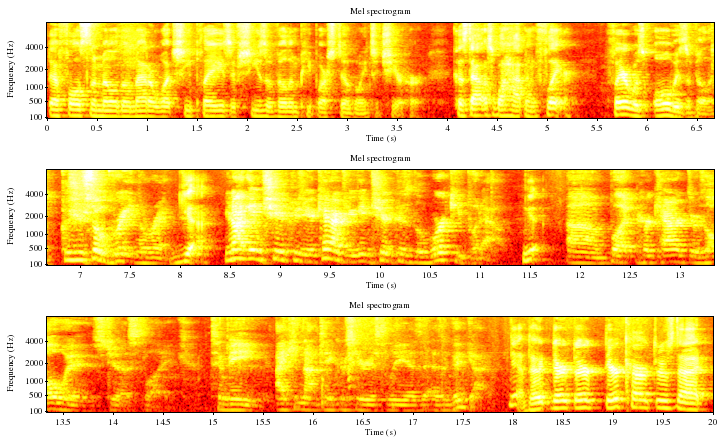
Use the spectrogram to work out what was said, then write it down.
that falls in the middle no matter what she plays. If she's a villain, people are still going to cheer her because that was what happened with Flair. Flair was always a villain. Because you're so great in the ring. Yeah, You're not getting cheered because of your character, you're getting cheered because of the work you put out. yeah. Um, but her character is always just like to me. I cannot take her seriously as, as a good guy. Yeah, they're they're they're they're characters that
